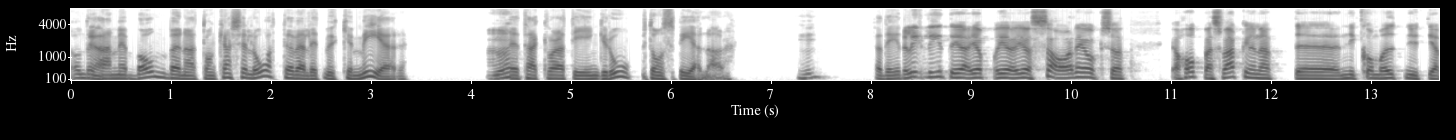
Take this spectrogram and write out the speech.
om det Ja. här med bomben, att de kanske låter väldigt mycket mer Mm. eh, tack vare att det är en grop de spelar. Mm. Det, Lite, lite, jag, jag, jag, sa det också, att jag hoppas verkligen att eh, ni kommer utnyttja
